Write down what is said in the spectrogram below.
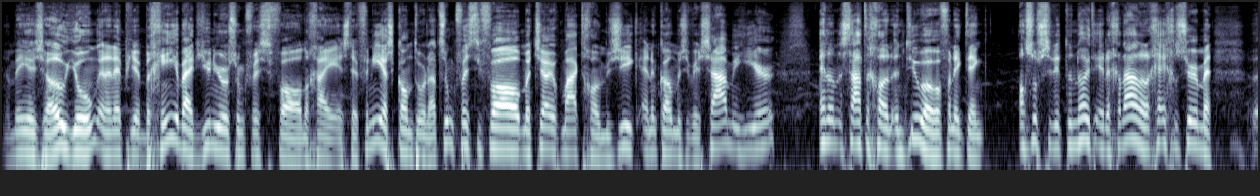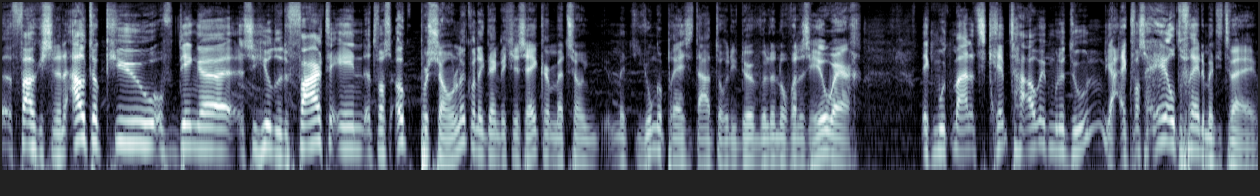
Dan ben je zo jong en dan heb je, begin je bij het Junior Songfestival. Dan ga je in Stefania's kantoor naar het Songfestival. Mathieu maakt gewoon muziek en dan komen ze weer samen hier. En dan staat er gewoon een duo waarvan ik denk, alsof ze dit nog nooit eerder gedaan hadden. Geen gezeur met eh, foutjes in een autocue of dingen. Ze hielden de vaarten in. Het was ook persoonlijk, want ik denk dat je zeker met zo'n met jonge presentatoren die durven willen nog wel eens heel erg... Ik moet me aan het script houden, ik moet het doen. Ja, ik was heel tevreden met die twee.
